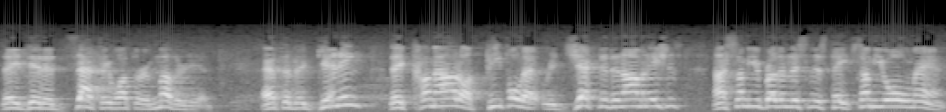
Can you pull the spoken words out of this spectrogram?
They did exactly what their mother did. At the beginning, they come out of people that rejected denominations. Now, some of you brethren listen to this tape. Some of you old man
